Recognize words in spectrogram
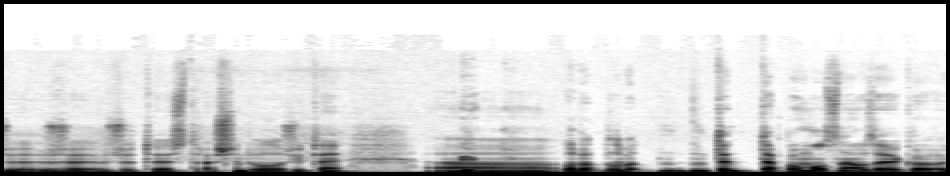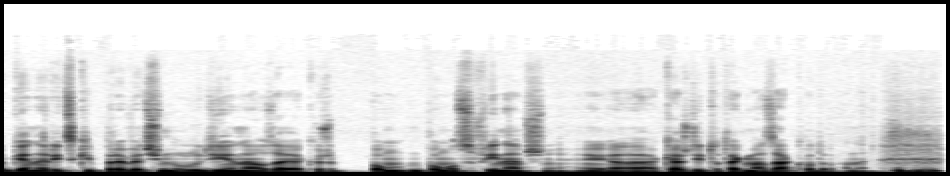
že, že, že to je strašne dôležité. Uh, lebo, lebo ten, tá pomoc naozaj ako genericky pre väčšinu ľudí je naozaj akože pom, pomoc finančne. A každý to tak má zakodované. Uh-huh.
